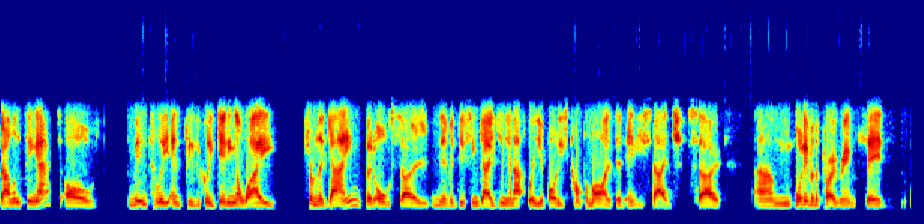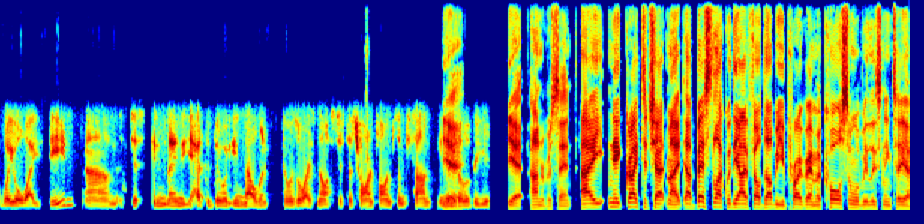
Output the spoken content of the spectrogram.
balancing act of mentally and physically getting away from the game, but also never disengaging enough where your body's compromised at any stage. So, um, whatever the program said, we always did. Um, it just didn't mean that you had to do it in Melbourne. It was always nice just to try and find some sun in Yeah. the middle of the year. Yeah, 100%. Hey, Nick, great to chat, mate. Uh, best luck with the AFLW program, of course, and we'll be listening to you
